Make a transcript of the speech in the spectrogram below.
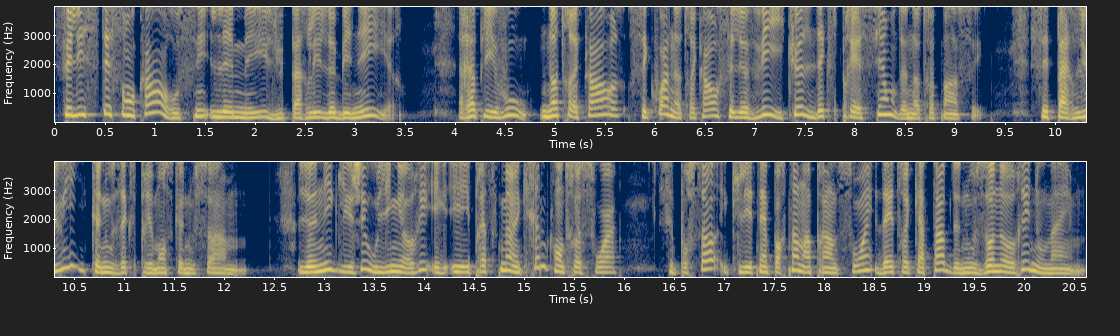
Féliciter son corps aussi, l'aimer, lui parler, le bénir. Rappelez-vous, notre corps, c'est quoi notre corps? C'est le véhicule d'expression de notre pensée. C'est par lui que nous exprimons ce que nous sommes. Le négliger ou l'ignorer est, est, pratiquement un crime contre soi. C'est pour ça qu'il est important d'en prendre soin, d'être capable de nous honorer nous-mêmes.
